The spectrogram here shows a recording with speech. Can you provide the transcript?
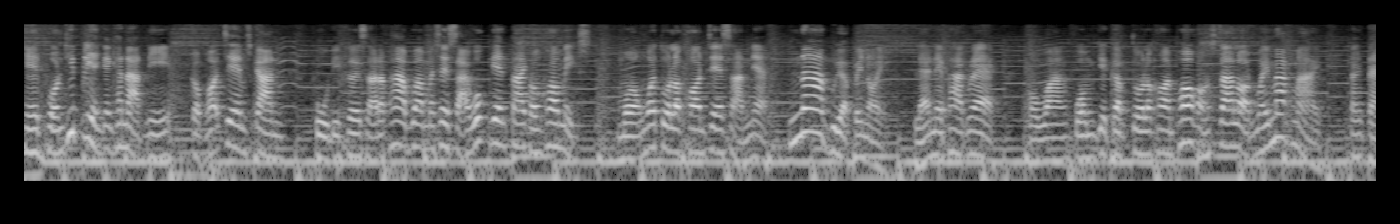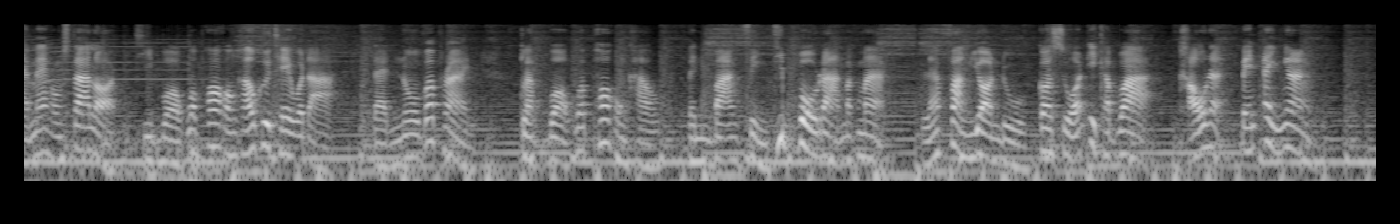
เหตุผลที่เปลี่ยนกันขนาดนี้ ก็เพราะเจมส์กัน ผู้ที่เคยสารภาพว่าไม่ใช่สาวกเรียนตายของคอมิกส์มองว่าตัวละครเจสันเนี่ยน่าเบื่อไปหน่อย และในภาคแรกก็วางปมเกี่ยวกับตัวละครพ่อของ Star-Lord ไว้มากมาย ตั้งแต่แม่ของ Star-Lord ที่บอกว่าพ่อของเขาคือเทวดา แต่ Nova Prime กลับบอกว่าพ่อของเขาเป็นบางสิ่งที่โบราณมากๆ และฝั่งยอนดูก็สวนอีกครับว่า เขาน่ะเป็นไอ้งัง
